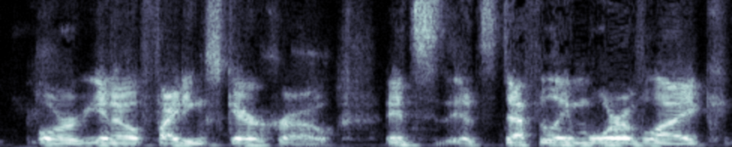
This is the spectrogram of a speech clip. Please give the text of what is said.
or you know fighting Scarecrow. It's it's definitely more of like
